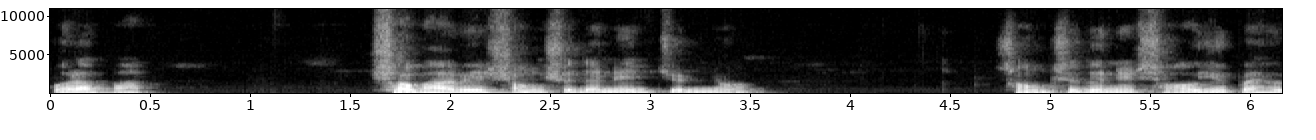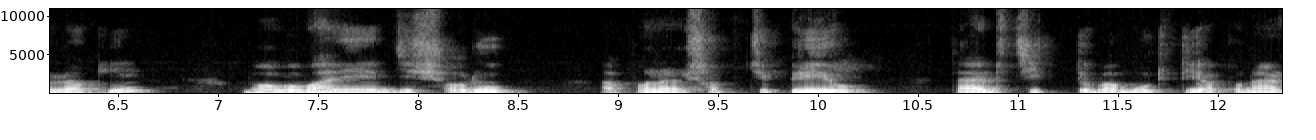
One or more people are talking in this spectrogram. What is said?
করা পাপ। স্বভাবের সংশোধনের জন্য, সংশোধনের সহজ উপায় হলো কি? ভগবানের যে স্বরূপ আপনার সবচেয়ে প্রিয় তার চিত্ত বা মূর্তি আপনার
